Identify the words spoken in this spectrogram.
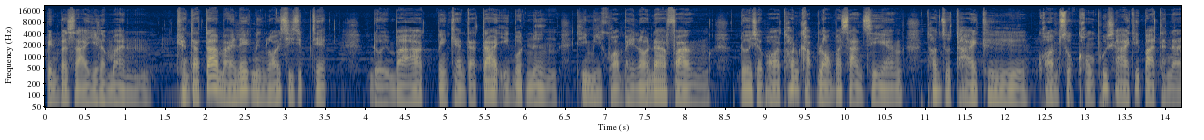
เป็นภาษาเยอรมัน คนตาต้าหมายเลข 147 โดยบาร์กเป็นแคนตาต้าอีกบทหนึ่งที่มีความไพเราะน่าฟัง โดยเฉพาะท่อนขับร้องประสานเสียง ท่อนสุดท้ายคือ ความสุขของผู้ชายที่ปรารถนา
